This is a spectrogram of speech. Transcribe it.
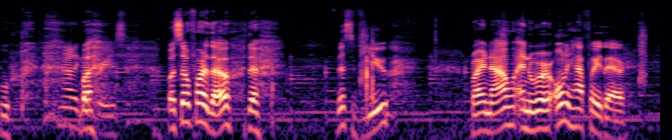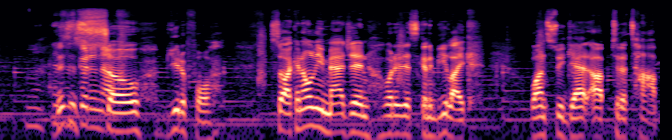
ooh, ooh. not a good but- breeze. But so far though, the this view right now, and we're only halfway there. This, is, good enough. so beautiful. So I can only imagine what it is gonna be like once we get up to the top.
